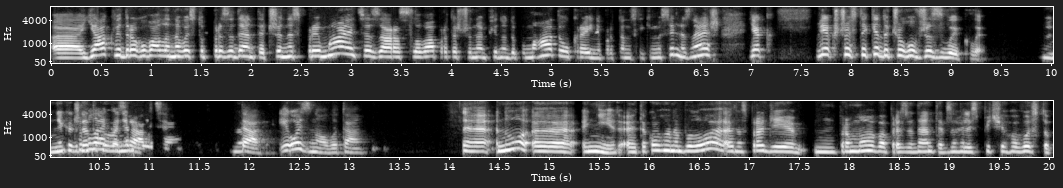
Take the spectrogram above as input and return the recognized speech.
Е, як відреагували на виступ президента? Чи не сприймаються зараз слова про те, що необхідно допомагати Україні, про те, наскільки ми сильно знаєш, як, як щось таке, до чого вже звикли? Ніколи Чи була якась реакція? Так, і ось знову так. Е, ну е, ні, е, такого не було. Е, Насправді промова президента, взагалі спіч його виступ.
